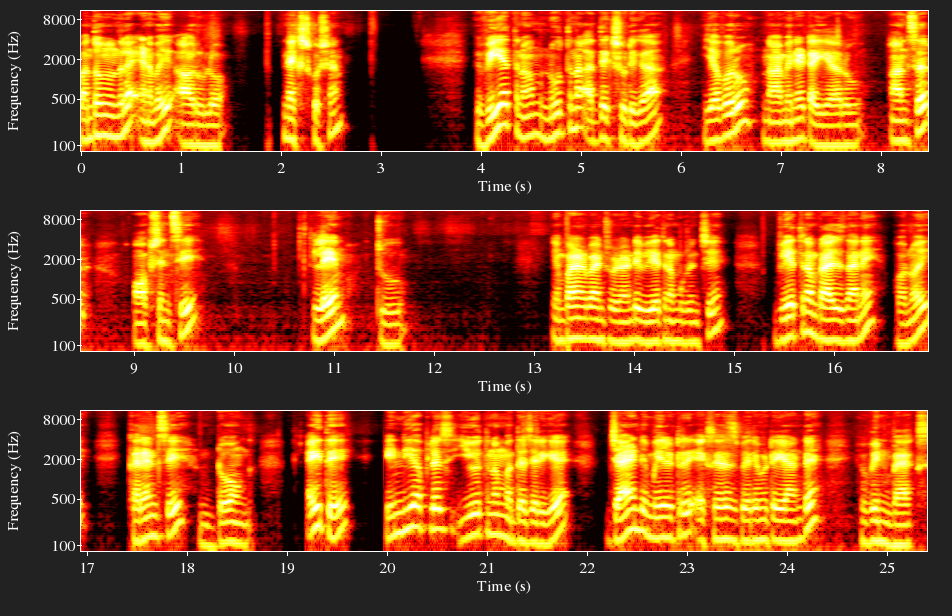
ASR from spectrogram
పంతొమ్మిది వందల ఎనభై ఆరులో. నెక్స్ట్ క్వశ్చన్. వియత్నాం నూతన అధ్యక్షుడిగా ఎవరు నామినేట్ అయ్యారు? Answer option C Lam To. Important point చూడండి. వియత్నాం గురించి. వియత్నాం రాజధాని హనోయ్ కరెన్సీ డోంగ్. అయితే ఇండియా ప్లస్ యూత్నం మధ్య జరిగే జాయింట్ మిలిటరీ ఎక్సర్సైజ్ పేరేమిటి అంటే విన్ బ్యాక్స్.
